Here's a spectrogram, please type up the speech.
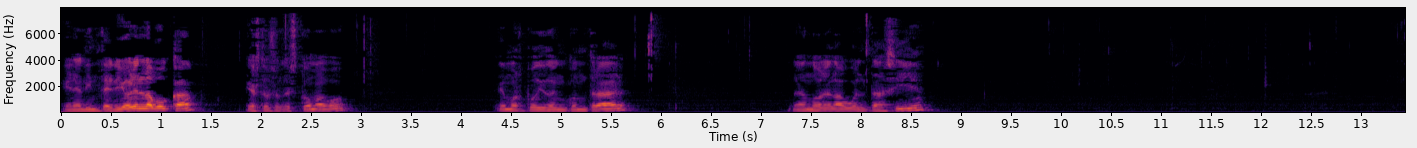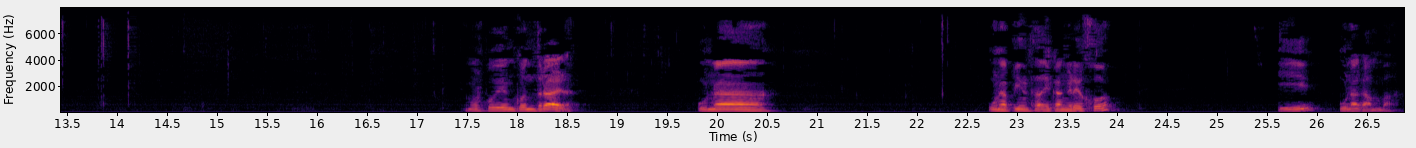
En el interior, en la boca, esto es el estómago, hemos podido encontrar, dándole la vuelta así, hemos podido encontrar una, una pinza de cangrejo y una gamba.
